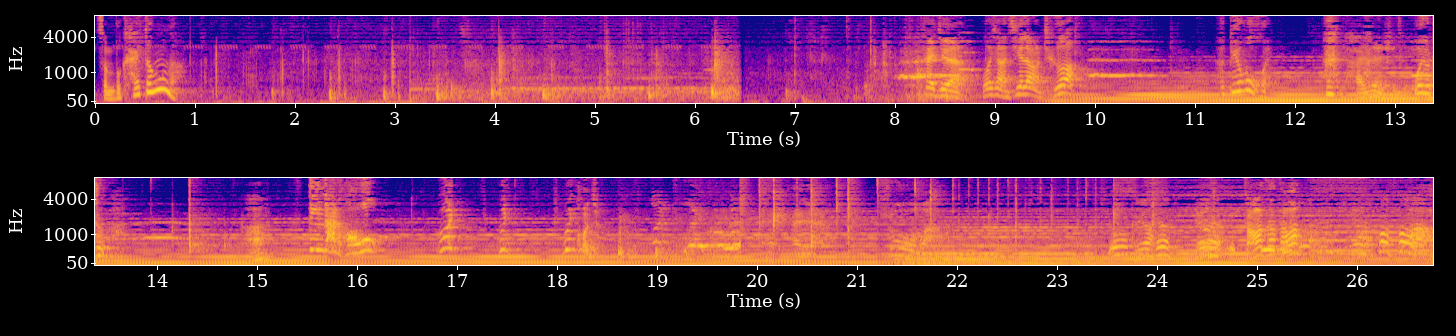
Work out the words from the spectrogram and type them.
怎么不开灯呢？太君，我想借辆车。别误会，你还认识你？我有证啊，丁大头，我我我过去。太君，舒服吧？行行，走了走走了。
